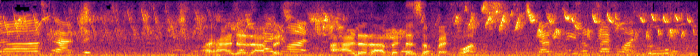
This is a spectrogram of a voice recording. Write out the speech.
Loves rabbits. I had a Looks like rabbit. I had a rabbit as a pet once. Doesn't he look like one too?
